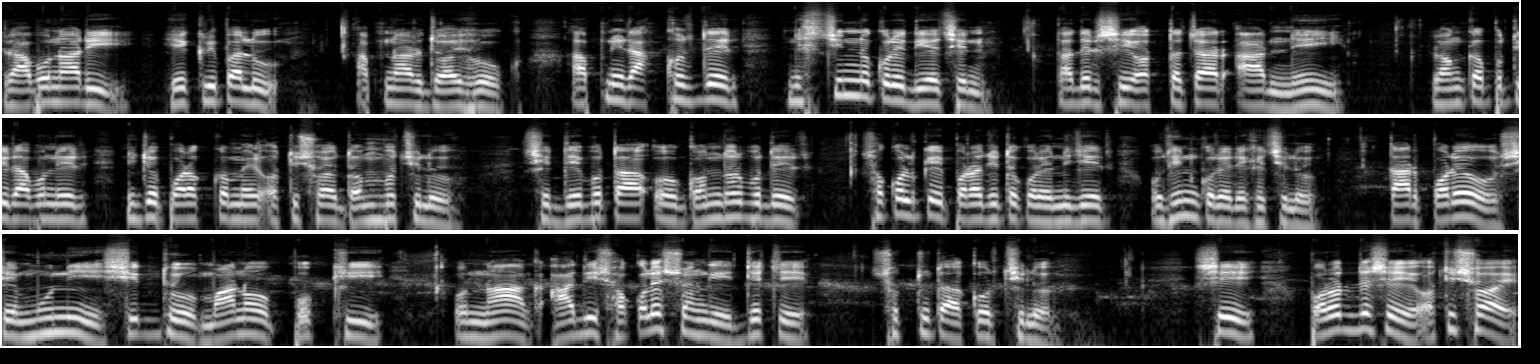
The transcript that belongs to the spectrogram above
রাবণারী হে কৃপালু, আপনার জয় হোক। আপনি রাক্ষসদের নিশ্চিহ্ন করে দিয়েছেন, তাদের সেই অত্যাচার আর নেই। লঙ্কাপতি রাবণের নিজ পরাক্রমের অতিশয় দম্ভ ছিল। সে দেবতা ও গন্ধর্বদের সকলকে পরাজিত করে নিজের অধীন করে রেখেছিল। তারপরেও সে মুনি, সিদ্ধ, মানব, পক্ষী ও নাগ আদি সকলের সঙ্গে যেচে শত্রুতা করছিল। সে পরদেশে অতিশয়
